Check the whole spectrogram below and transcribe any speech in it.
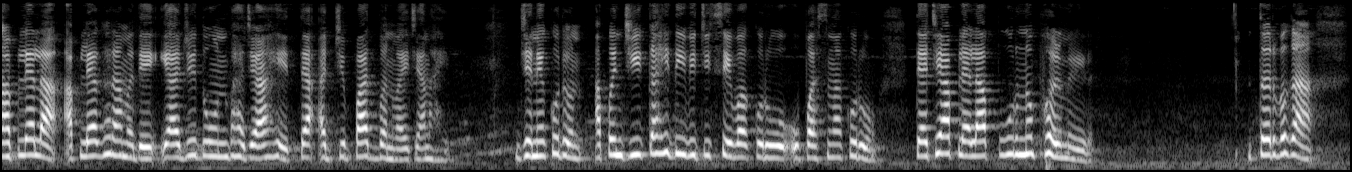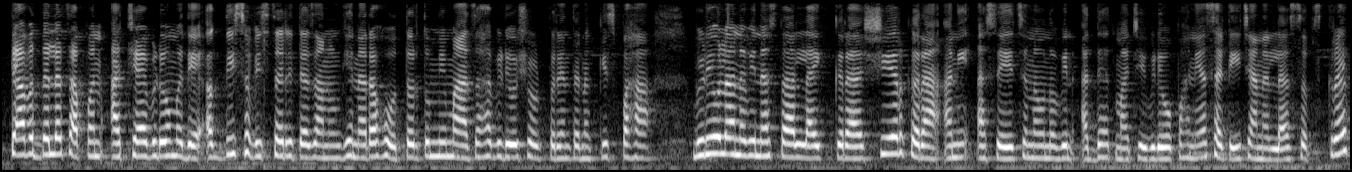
आपल्याला आपल्या घरामध्ये या जी दोन भाज्या आहेत त्या अजिबात बनवायच्या नाहीत. जेणेकरून आपण जी काही देवीची सेवा करू उपासना करू त्याचे आपल्याला पूर्ण फळ मिळेल. तर बघा त्याबद्दलच आपण आजच्या व्हिडिओमध्ये अगदी सविस्तररित्या जाणून घेणार आहोत. तर तुम्ही माझा हा व्हिडिओ शेवटपर्यंत नक्कीच पहा. व्हिडिओला नवीन असता लाईक करा शेअर करा आणि असेच नवनवीन अध्यात्माचे व्हिडिओ पाहण्यासाठी चॅनलला सबस्क्राईब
